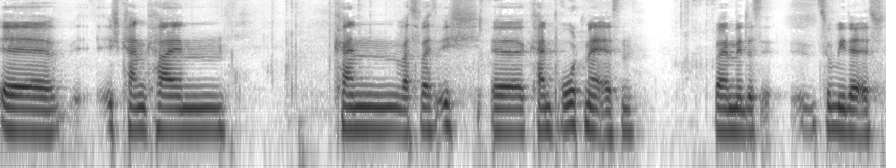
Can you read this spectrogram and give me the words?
äh, ich kann kein, kein, was weiß ich, äh, kein Brot mehr essen, weil mir das äh, zuwider ist.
